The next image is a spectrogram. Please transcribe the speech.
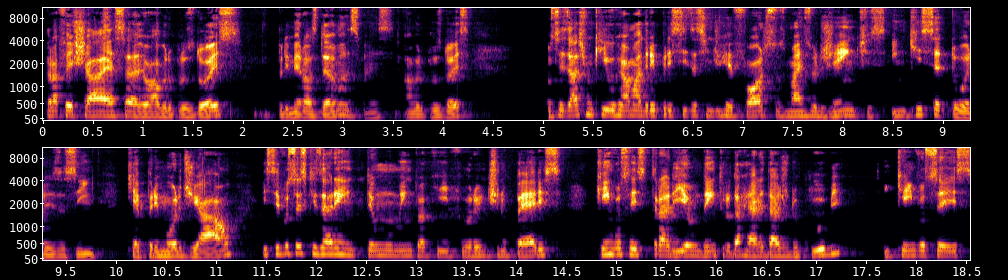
para fechar essa, eu abro para os dois. Primeiro as damas, mas abro para os dois. Vocês acham que o Real Madrid precisa assim de reforços mais urgentes em que setores assim, que é primordial? E se vocês quiserem ter um momento aqui Florentino Pérez, quem vocês trariam dentro da realidade do clube e quem vocês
